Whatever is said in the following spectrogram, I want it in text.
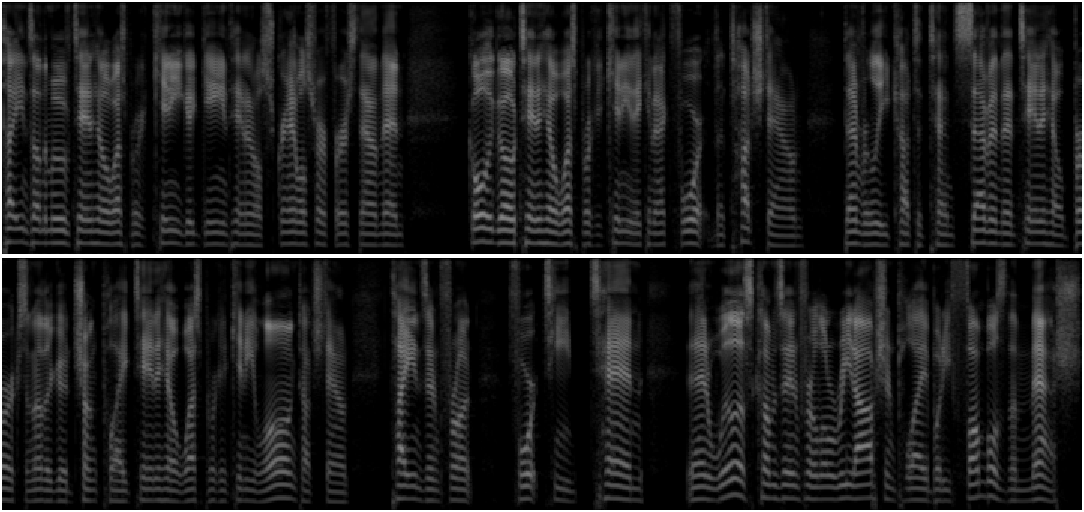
Titans on the move. Tannehill, Westbrook-Ikhine, good gain. Tannehill scrambles for a first down. Then goal to go. Tannehill, Westbrook-Ikhine. They connect for the touchdown. Denver lead cut to 10 7. Then Tannehill, Burks, another good chunk play. Tannehill, Westbrook-Ikhine, long touchdown. Titans in front 14 10. Then Willis comes in for a little read option play, but he fumbles the mesh.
